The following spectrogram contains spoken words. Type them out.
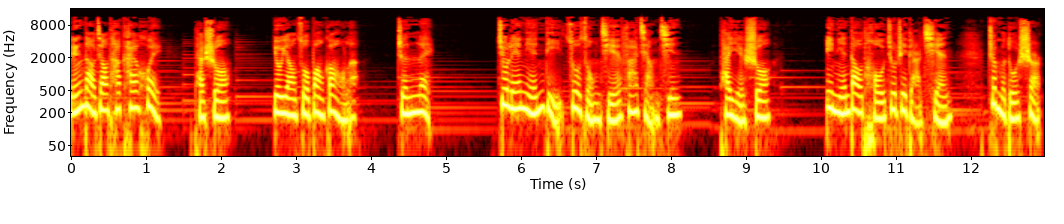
领导叫他开会，他说：“又要做报告了，真累。”就连年底做总结发奖金，他也说：“一年到头就这点钱，这么多事儿，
